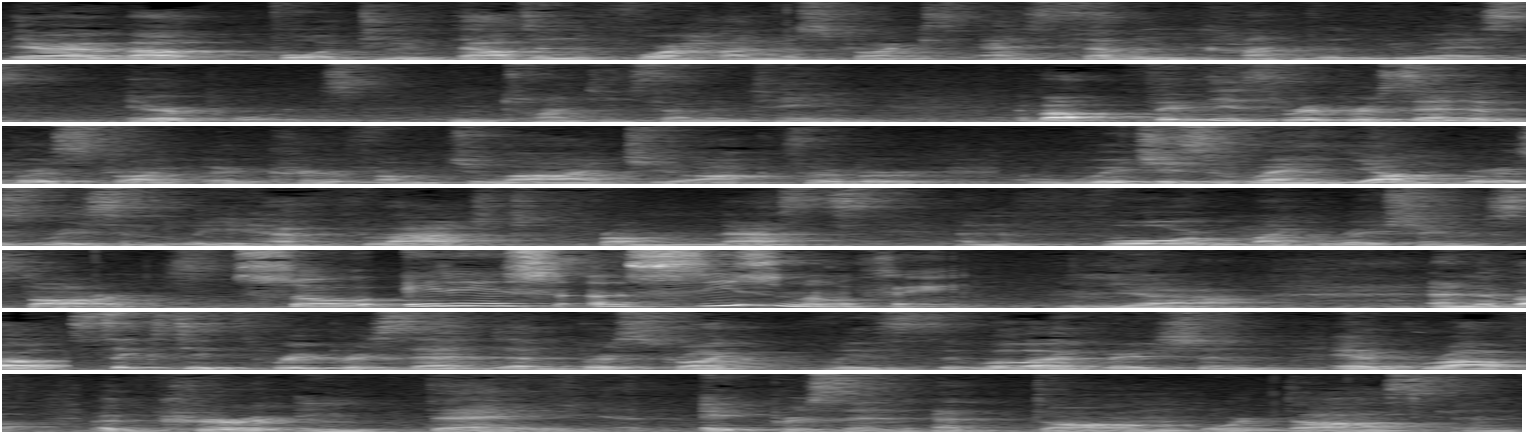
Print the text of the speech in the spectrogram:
there are about 14,400 strikes at 700 US airports in 2017. About 53% of bird strikes occur from July to October, which is when young birds recently have fledged from nests and full migration starts. So it is a seasonal thing. Yeah, and about 63% of bird strike with civil aviation aircraft occur in day, and 8% at dawn or dusk, and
